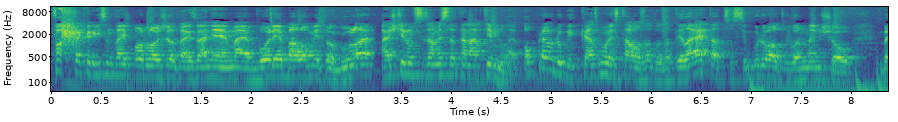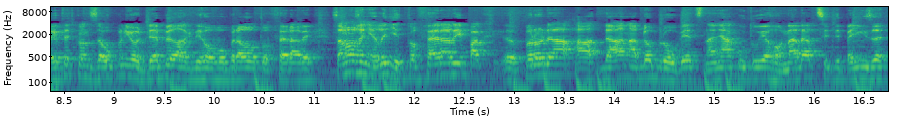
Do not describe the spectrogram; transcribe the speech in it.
fakta, který jsem tady podložil, takzvaně moje odjebalo mi to gule. A ještě jednou si zamyslete nad tímhle. Opravdu by Kazmovi stálo za to, za ty léta, co si budoval tu one man show, být teď za úplného debila, kdy ho obralo to Ferrari. Samozřejmě lidi, to Ferrari pak e, prodá a dá na dobrou věc, na nějakou tu jeho nadaci ty peníze,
